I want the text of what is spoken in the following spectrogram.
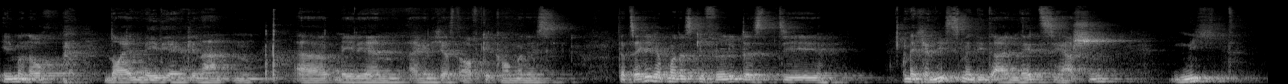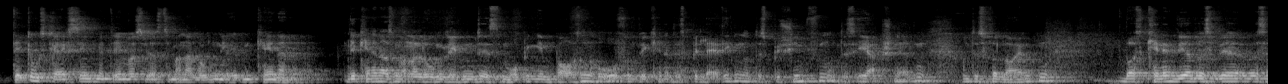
immer noch neuen Medien genannten äh, Medien eigentlich erst aufgekommen ist. Tatsächlich hat man das Gefühl, dass die Mechanismen, die da im Netz herrschen, nicht deckungsgleich sind mit dem, was wir aus dem analogen Leben kennen. Wir kennen aus dem analogen Leben das Mobbing im Pausenhof und wir kennen das Beleidigen und das Beschimpfen und das E-Abschneiden und das Verleumden. Was kennen wir, was, wir was,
